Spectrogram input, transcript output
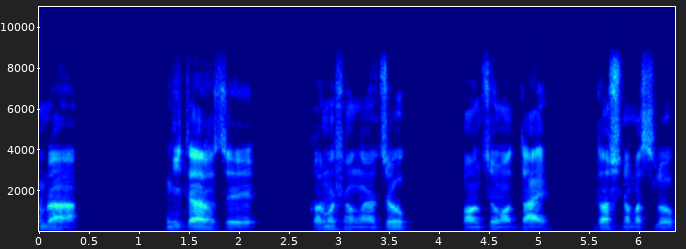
আমরা গীতার হচ্ছে কর্মসংজ্ঞা যোগ পঞ্চম অধ্যায়, দশ নম্বর শ্লোক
